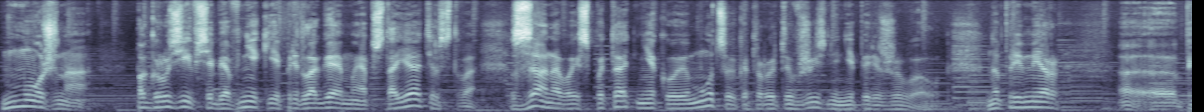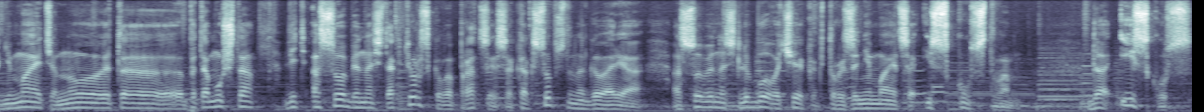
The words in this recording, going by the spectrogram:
Можно, погрузив себя в некие предлагаемые обстоятельства, заново испытать некую эмоцию, которую ты в жизни не переживал. Например, э, понимаете, ну это потому что ведь особенность актерского процесса, как, собственно говоря, особенность любого человека, который занимается искусством, да, искус,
